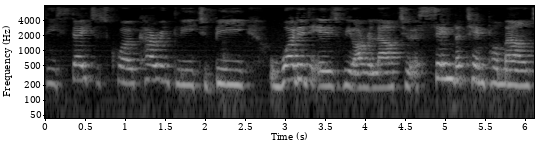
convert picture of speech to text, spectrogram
the status quo currently to be what it is. We are allowed to ascend the Temple Mount.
